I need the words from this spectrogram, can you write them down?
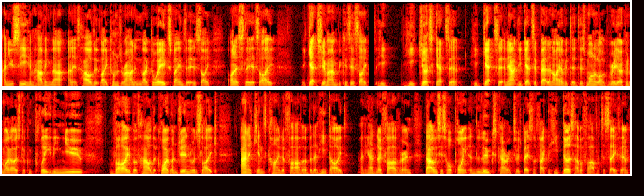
and you see him having that and it's how it like comes around and like the way he explains it is like honestly it's like it gets you man because it's like he he just gets it. He gets it, and he actually gets it better than I ever did. This monologue really opened my eyes to a completely new vibe of how that Qui Gon Jinn was like Anakin's kind of father, but then he died and he had no father, and that was his whole point. And Luke's character is based on the fact that he does have a father to save him.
